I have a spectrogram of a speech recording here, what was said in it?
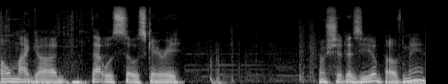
Oh my god, that was so scary. Oh shit, is he above me?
